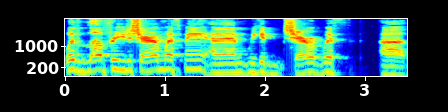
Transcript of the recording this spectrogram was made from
Would love for you to share them with me, and then we could share it with uh,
